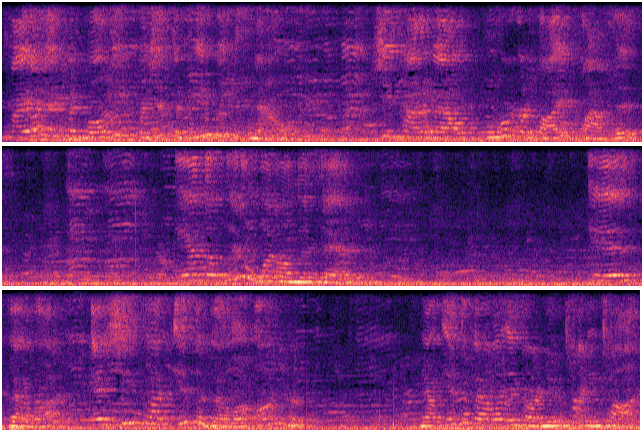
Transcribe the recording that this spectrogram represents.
Tila has been walking for just a few weeks now. She's had about four or five classes. And the little one on this end is Bella, and she's got Isabella on her. Now Isabella is our new tiny tot.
